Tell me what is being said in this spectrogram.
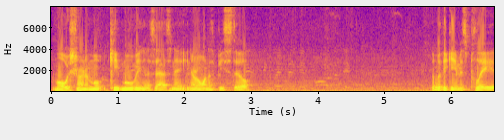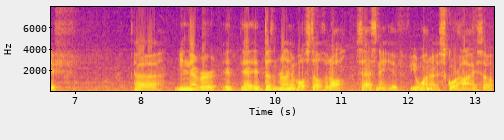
I'm always trying to mo keep moving and assassinate. You never want to be still. The way the game is played, if uh, you never, it, it doesn't really involve stealth at all. Assassinate if you want to score high. So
